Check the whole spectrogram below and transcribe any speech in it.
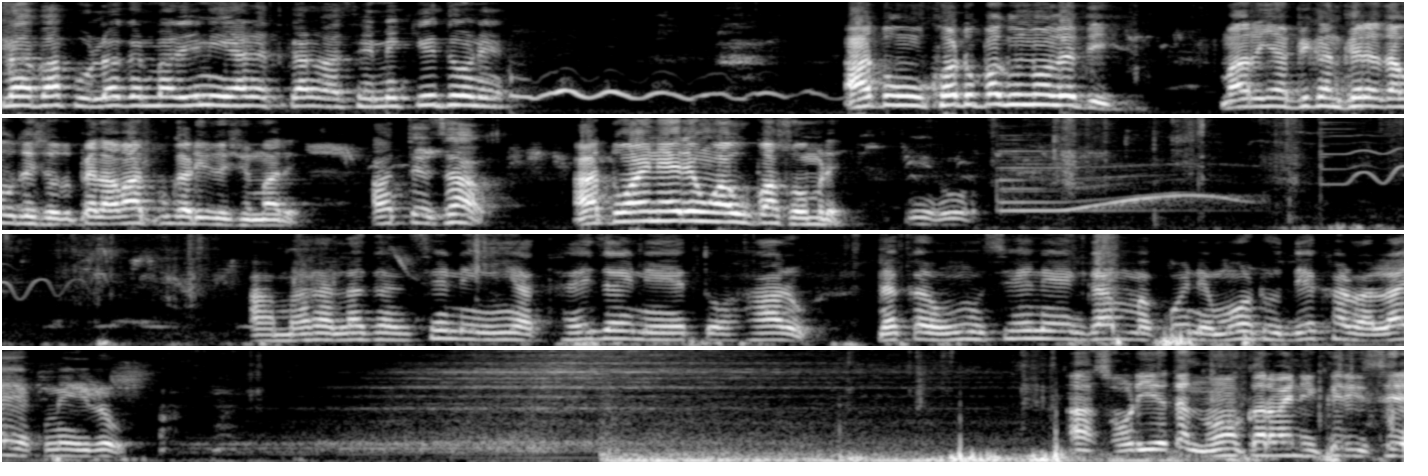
ના બાપુ લગ્ન મારે એની યાર જ કરવા છે. મેં કીધું ને. આ તું ખોટું પગલું ન લેતી. મારે અહીંયા ભીખાન ઘરે આવું દેશો તો પેલા વાત પુગાડી દેશે મારે. આ તે જાવ. આ તું આઈને રે હું આવું પાછો હમણે. આ મારા લગન છે ને અહીંયા થઈ જાય ને તો સારું નકર હું છે ને ગામમાં કોઈને મોઢું દેખાડવા લાયક નહીં રહું. આ સોડી હતા નો કરવાની કરી છે.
